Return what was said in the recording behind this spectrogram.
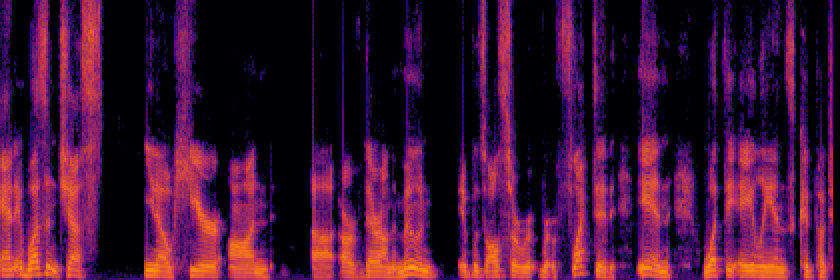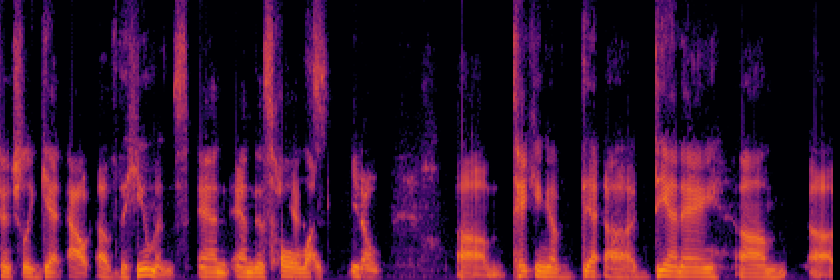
And it wasn't just you know here on uh, or there on the moon it was also re- reflected in what the aliens could potentially get out of the humans and and this whole yes. like you know um, taking of de- uh, DNA, um, uh,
